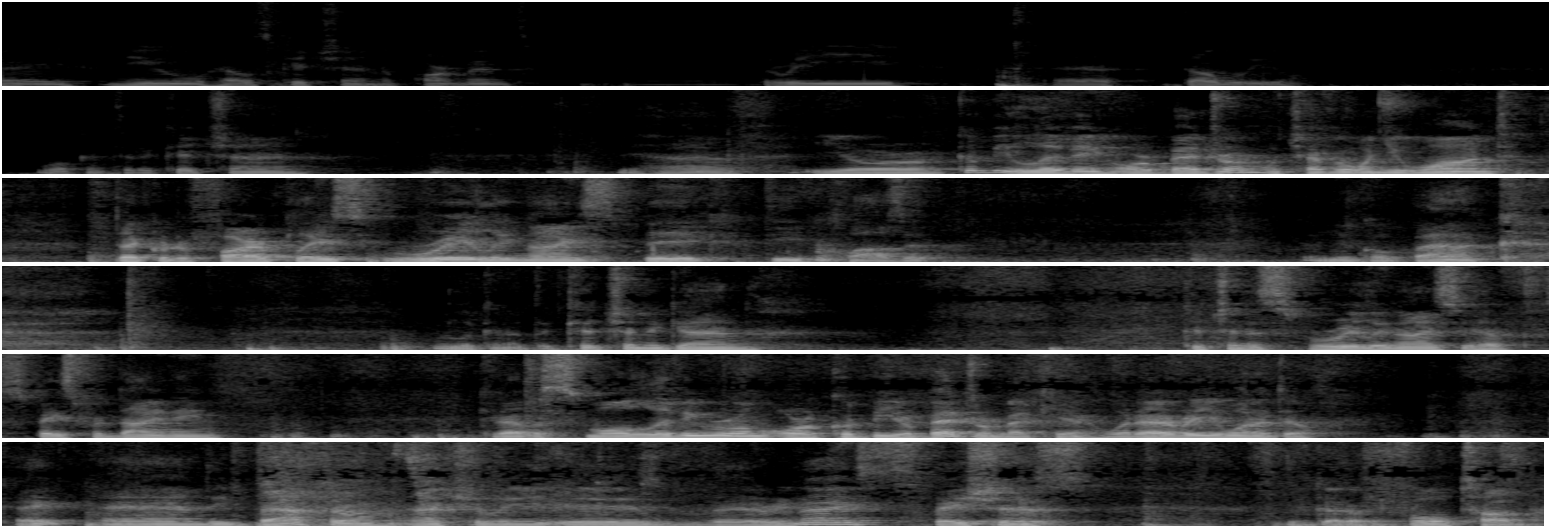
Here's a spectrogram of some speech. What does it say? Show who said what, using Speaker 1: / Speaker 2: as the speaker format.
Speaker 1: Okay, new Hell's Kitchen apartment, 3FW. Walk into the kitchen. You have your, could be living or bedroom, whichever one you want. Decorative fireplace, really nice, big, deep closet. And you go back. We're looking at the kitchen again. Kitchen is really nice. You have space for dining. You could have a small living room or it could be your bedroom back here, whatever you want to do. Okay, and the bathroom actually is very nice, spacious. You've got a full tub.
